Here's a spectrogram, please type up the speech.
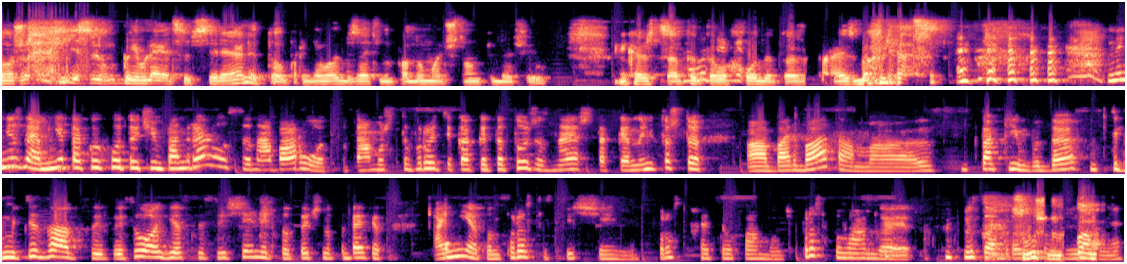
тоже, если он появляется в сериале, то про него обязательно подумают, что он педофил. Мне кажется, от ну, этого вот хода тоже пора избавляться. Ну, не знаю, мне такой ход очень понравился, наоборот, потому что вроде как это тоже, знаешь, такая, ну, не то, что а, борьба там а, с таким вот, да, с стигматизацией, то есть, о, если священник, то точно педофил. А нет, он просто священник, просто хотел помочь, просто помогает. Слушай, ну, там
